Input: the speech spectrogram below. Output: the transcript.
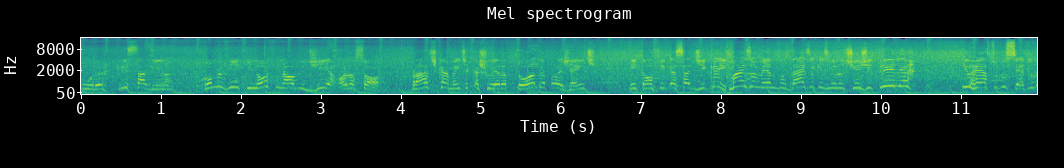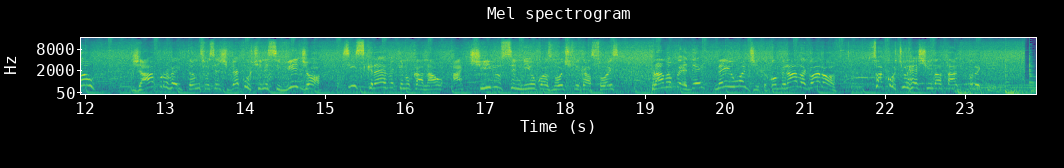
pura, cristalina. Como eu vim aqui no final do dia, olha só, praticamente a cachoeira toda pra gente. Então fica essa dica aí. Mais ou menos uns 10 a 15 minutinhos de trilha e o resto do certo. Então, já aproveitando, se você estiver curtindo esse vídeo, ó, se inscreve aqui no canal, ative o sininho com as notificações para não perder nenhuma dica. Combinado agora, ó? Só curtir o restinho da tarde por aqui.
